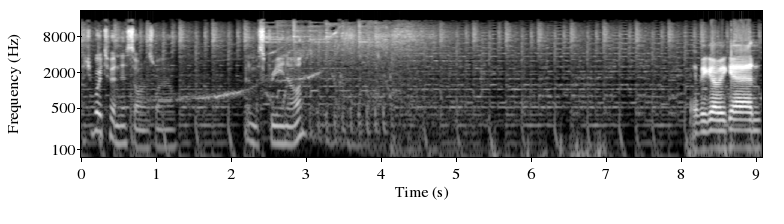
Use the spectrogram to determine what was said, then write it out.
I should probably turn this on as well. Turn my screen on. Here we go again.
